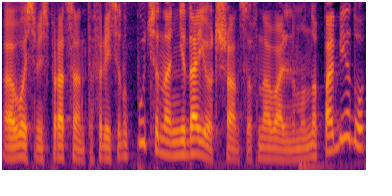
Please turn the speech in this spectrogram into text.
80% э, рейтинг Путина не дает шансов Навальному на победу.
